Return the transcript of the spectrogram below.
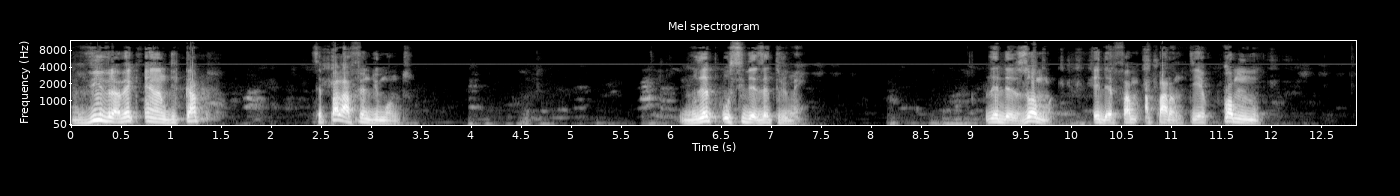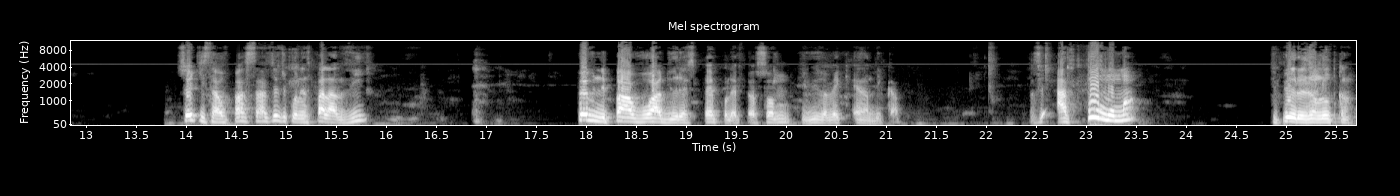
vivre avec un handicap, c'est pas la fin du monde. Vous êtes aussi des êtres humains. Vous êtes des hommes et des femmes à part entière comme nous. Ceux qui ne savent pas ça, ceux qui ne connaissent pas la vie, peuvent ne pas avoir du respect pour les personnes qui vivent avec un handicap. Parce qu'à tout moment, tu peux rejoindre l'autre camp.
